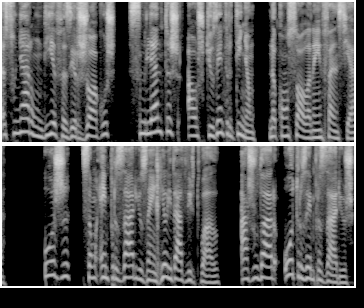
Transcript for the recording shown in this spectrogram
a sonhar um dia fazer jogos semelhantes aos que os entretinham na consola na infância. Hoje são empresários em realidade virtual a ajudar outros empresários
